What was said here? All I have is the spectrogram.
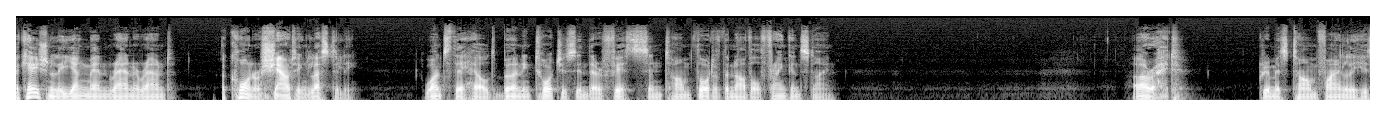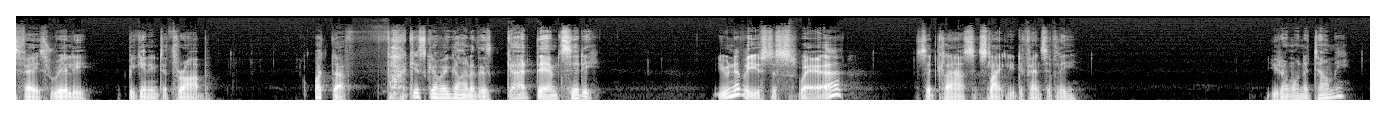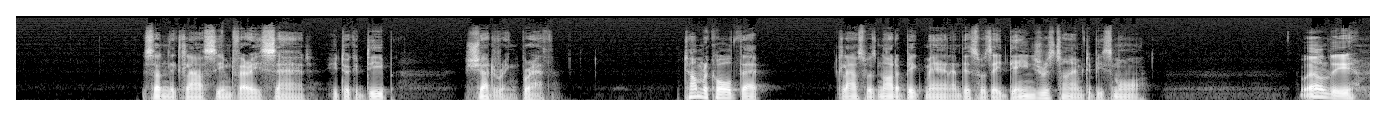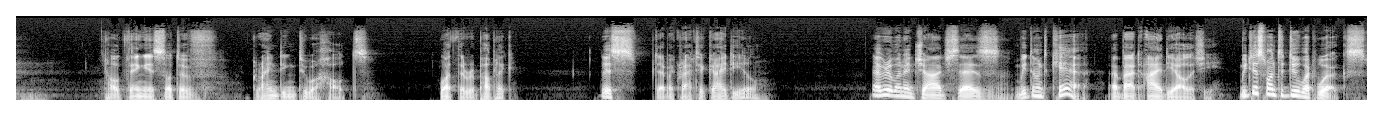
Occasionally, young men ran around a corner shouting lustily. Once they held burning torches in their fists, and Tom thought of the novel Frankenstein. All right, grimaced Tom finally, his face really beginning to throb. What the fuck is going on in this goddamn city? You never used to swear, said Klaus slightly defensively. You don't want to tell me? Suddenly Klaus seemed very sad. He took a deep, shuddering breath. Tom recalled that Klaus was not a big man, and this was a dangerous time to be small. Well, the whole thing is sort of grinding to a halt. What, the Republic? This democratic ideal. Everyone in charge says we don't care about ideology. We just want to do what works.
